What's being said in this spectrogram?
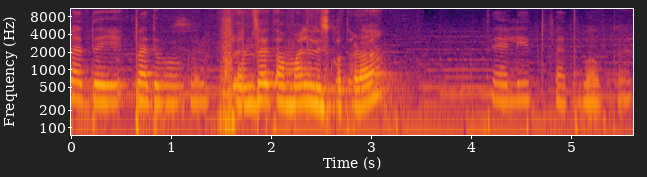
పెద్ద పెద్ద బాబు గారు. ఫ్రెండ్స్ అయితే అమ్మాయిని తీసుకొస్తాడా? తెలియదు పెద్ద బాబు గారు.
